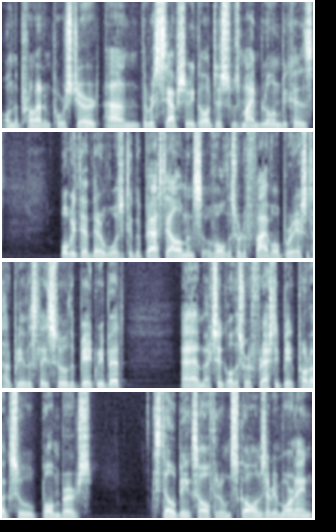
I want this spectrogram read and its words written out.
on the Promenade in Portstewart, and the reception we got just was mind blowing because what we did there was we took the best elements of all the sort of five operations I had previously. So the bakery bit, um, I took all the sort of freshly baked products. So Bob and Berts still bakes off their own scones every morning,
